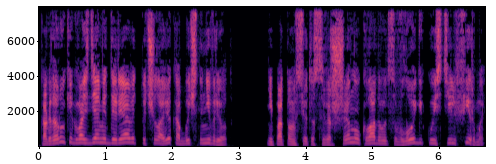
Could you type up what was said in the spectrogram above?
Когда руки гвоздями дырявят, то человек обычно не врет. И потом все это совершенно укладывается в логику и стиль фирмы.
